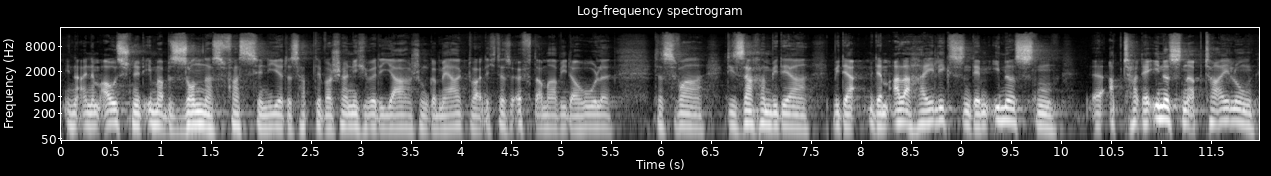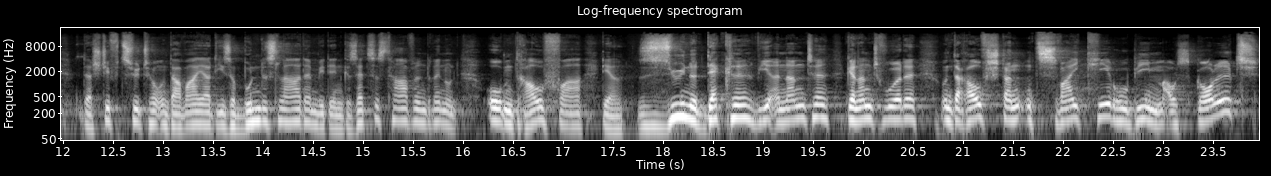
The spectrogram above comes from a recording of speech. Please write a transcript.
in einem Ausschnitt immer besonders fasziniert. Das habt ihr wahrscheinlich über die Jahre schon gemerkt, weil ich das öfter mal wiederhole. Das war die Sache mit, der, mit, der, mit dem Allerheiligsten, dem Innersten der innersten Abteilung der Stiftshütte. Und da war ja diese Bundeslade mit den Gesetzestafeln drin. Und obendrauf war der Sühnedeckel, wie er nannte, genannt wurde. Und darauf standen zwei Cherubim aus Gold,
